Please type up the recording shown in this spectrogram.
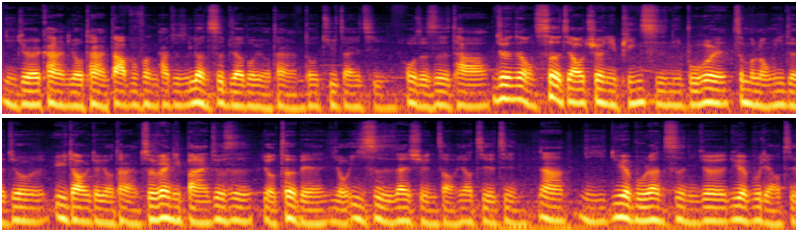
你就会看犹太人，大部分他就是认识比较多犹太人都聚在一起，或者是他就是那种社交圈，你平时你不会这么容易的就遇到一个犹太人，除非你本来就是有特别有意识在寻找要接近。那你越不认识，你就越不了解。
